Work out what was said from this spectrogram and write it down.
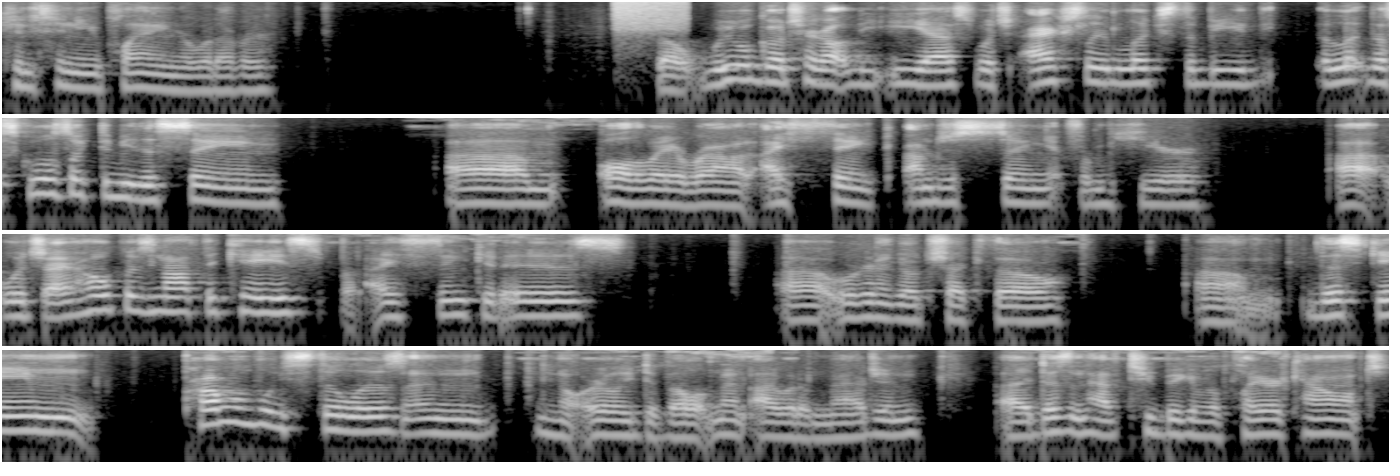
continue playing or whatever. So we will go check out the ES, which actually looks to be the, the schools look to be the same um, all the way around. I think I'm just saying it from here uh, which I hope is not the case, but I think it is. Uh, we're gonna go check though. Um, this game probably still is in you know early development, I would imagine. Uh, it doesn't have too big of a player count,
